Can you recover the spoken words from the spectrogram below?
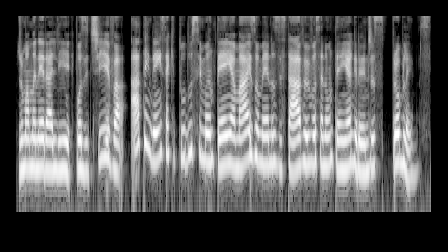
de uma maneira ali positiva, a tendência é que tudo se mantenha mais ou menos estável e você não tenha grandes problemas.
